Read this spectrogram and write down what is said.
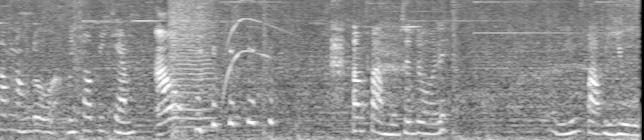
ชอบน้องดูอะ ไม่ชอบพี่แคมป์ เอา ทำปากเหมือนจะโดดิ นี่ปลาพยูน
